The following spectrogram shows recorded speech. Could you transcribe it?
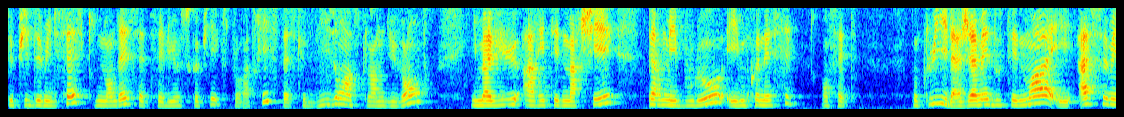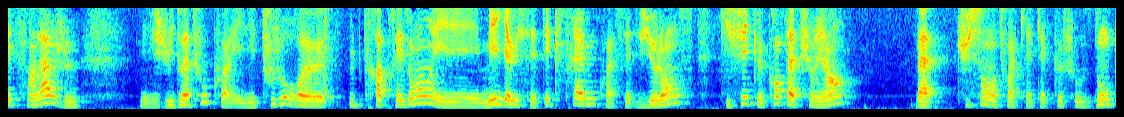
depuis 2016 qu'il demandait cette célioscopie exploratrice parce que 10 ans à se plaindre du ventre, il m'a vu arrêter de marcher, perdre mes boulots et il me connaissait en fait. Donc lui, il a jamais douté de moi et à ce médecin-là, je, mais je lui dois tout quoi. Il est toujours ultra présent et mais il y a eu cet extrême quoi, cette violence qui fait que quand t'as plus rien, bah tu sens en toi qu'il y a quelque chose. Donc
